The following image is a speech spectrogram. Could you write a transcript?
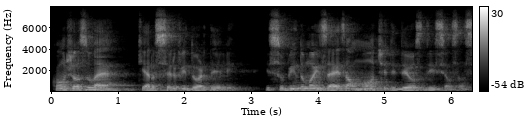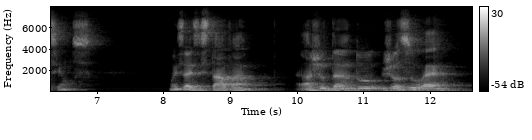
com Josué, que era o servidor dele, e subindo Moisés ao monte de Deus, disse aos anciãos. Moisés estava ajudando Josué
